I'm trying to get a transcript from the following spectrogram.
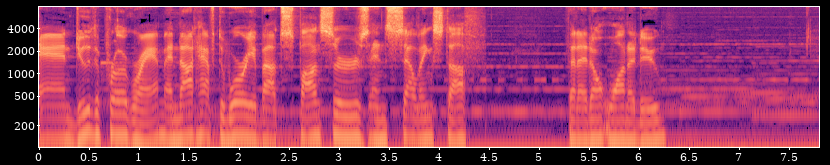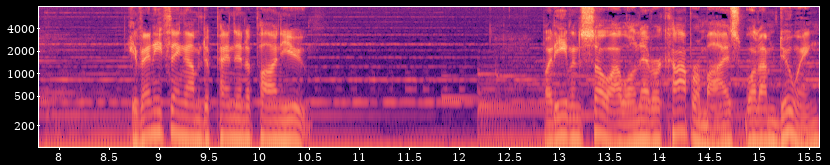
and do the program and not have to worry about sponsors and selling stuff that I don't want to do. If anything, I'm dependent upon you. But even so, I will never compromise what I'm doing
